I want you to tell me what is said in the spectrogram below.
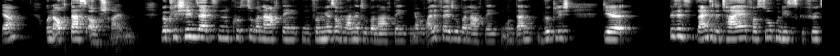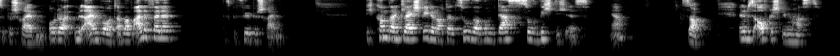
Ja? Und auch das aufschreiben. Wirklich hinsetzen, kurz drüber nachdenken, von mir aus auch lange drüber nachdenken, aber auf alle Fälle drüber nachdenken und dann wirklich dir bis ins kleinste Detail versuchen, dieses Gefühl zu beschreiben. Oder mit einem Wort, aber auf alle Fälle das Gefühl beschreiben. Ich komme dann gleich später noch dazu, warum das so wichtig ist. Ja? So, wenn du das aufgeschrieben hast,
